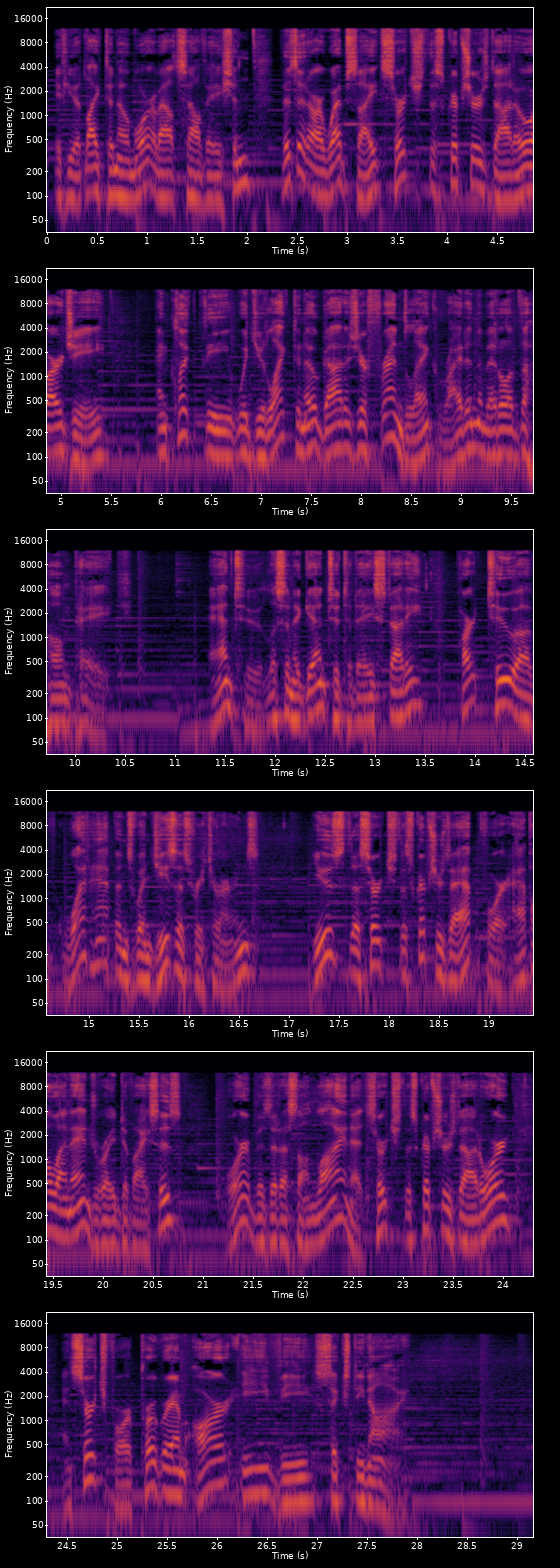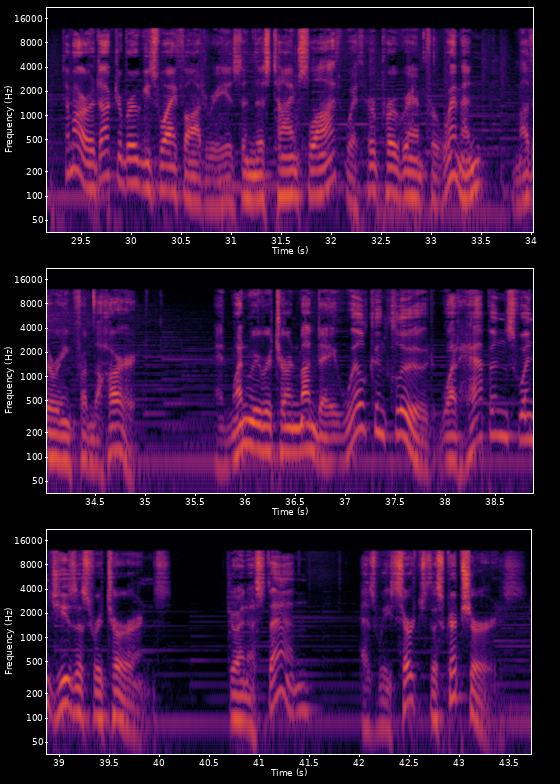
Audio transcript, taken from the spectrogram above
If you'd like to know more about salvation, visit our website, searchthescriptures.org, and click the Would You Like to Know God as Your Friend link right in the middle of the home page. And to listen again to today's study, part two of What Happens When Jesus Returns, use the Search the Scriptures app for Apple and Android devices, or visit us online at searchthescriptures.org and search for program REV69. Tomorrow, Dr. Broggi's wife Audrey is in this time slot with her program for women, Mothering from the Heart. And when we return Monday, we'll conclude what happens when Jesus returns. Join us then as we search the Scriptures.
